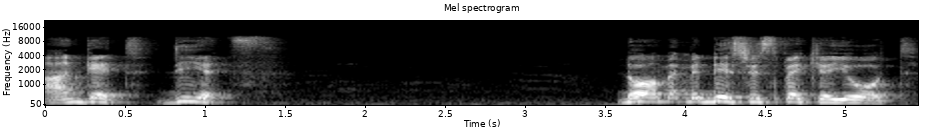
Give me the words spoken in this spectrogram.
An get dates. Don mek mi disrespect yo yot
